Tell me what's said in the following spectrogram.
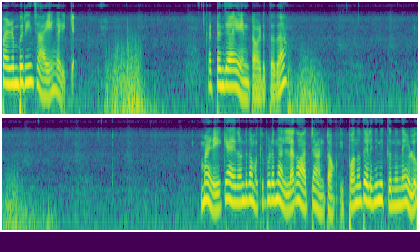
പഴംപൊരിയും ചായയും കഴിക്കാം. കട്ടൻ ചായ കേട്ടോ അടുത്തത്. മഴയൊക്കെ ആയതുകൊണ്ട് നമുക്കിപ്പോൾ ഇവിടെ നല്ല കാറ്റാണ് കേട്ടോ ഇപ്പോൾ ഒന്ന് തെളിഞ്ഞ് നിൽക്കുന്നതേ ഉള്ളൂ.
